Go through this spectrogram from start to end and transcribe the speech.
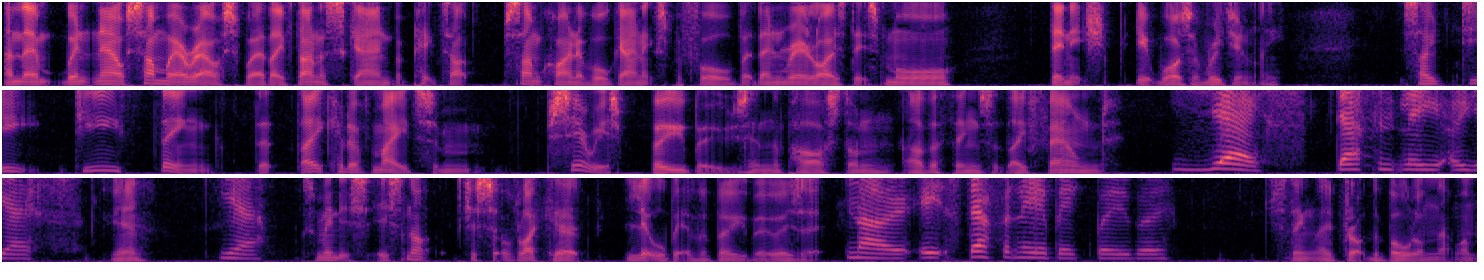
and then we're now somewhere else where they've done a scan but picked up some kind of organics before, but then realised it's more than it sh- it was originally. So do you do you think that they could have made some serious boo boos in the past on other things that they found? Yes, definitely a yes. Yeah, Yeah. 'Cause, I mean it's it's not just sort of like a little bit of a boo boo, is it? No, it's definitely a big boo boo. Just think they dropped the ball on that one.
